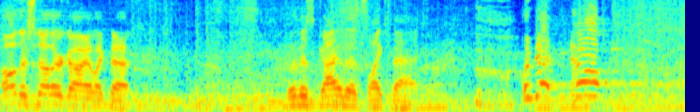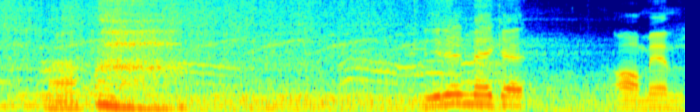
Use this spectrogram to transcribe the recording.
Oh, there's another guy like that. Look at this guy that's like that. I'm dead. Help! You didn't make it. Oh man,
